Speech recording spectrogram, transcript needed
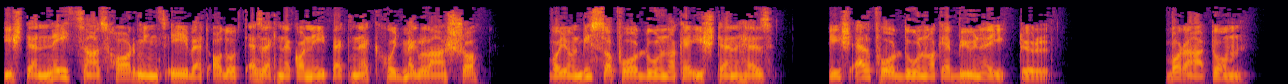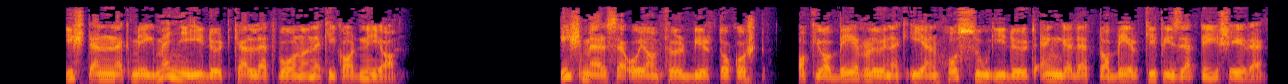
Isten 430 évet adott ezeknek a népeknek, hogy meglássa, vajon visszafordulnak-e Istenhez, és elfordulnak-e bűneiktől. Barátom, Istennek még mennyi időt kellett volna nekik adnia? Ismersz-e olyan földbirtokost, aki a bérlőnek ilyen hosszú időt engedett a bér kifizetésére?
